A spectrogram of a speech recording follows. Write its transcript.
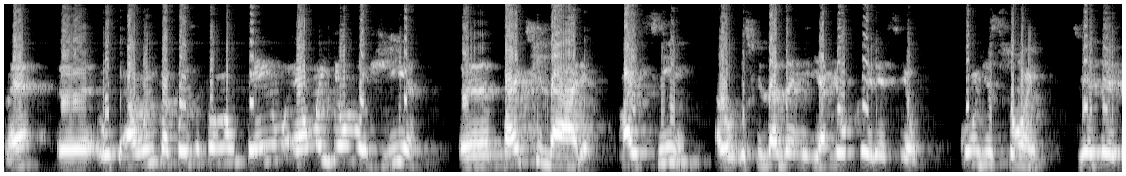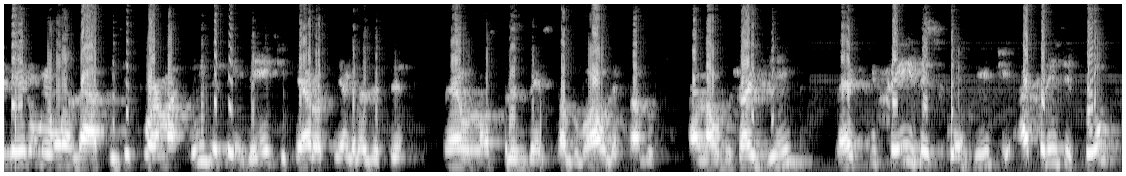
Né? É, a única coisa que eu não tenho é uma ideologia é, partidária, mas sim o Cidadania me ofereceu condições de exercer o meu mandato de forma independente. Quero aqui agradecer né, o nosso presidente estadual, o deputado Arnaldo Jardim, né, que fez esse convite, acreditou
